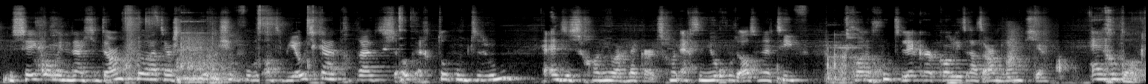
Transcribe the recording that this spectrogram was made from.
Dus zeker om inderdaad je darmflora te herstellen. Ook als je bijvoorbeeld antibiotica hebt gebruikt, is het ook echt top om te doen. Ja, en het is gewoon heel erg lekker. Het is gewoon echt een heel goed alternatief. Het is gewoon een goed, lekker koolhydraatarm drankje. En goedkoop.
